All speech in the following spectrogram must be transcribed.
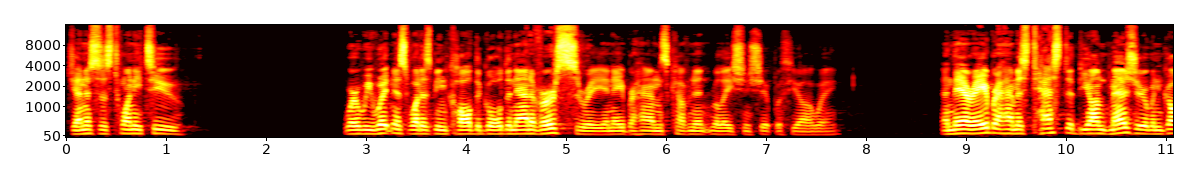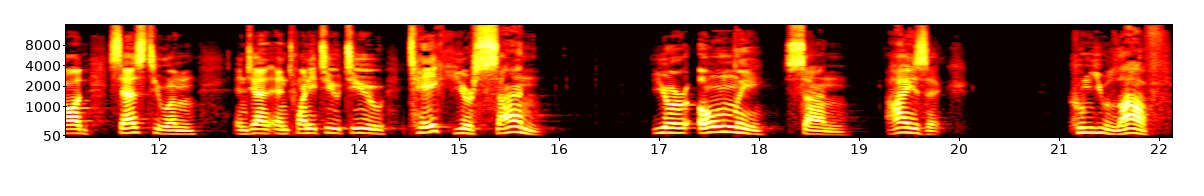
Genesis 22 where we witness what has been called the golden anniversary in Abraham's covenant relationship with Yahweh. And there, Abraham is tested beyond measure when God says to him in, in 22 2, Take your son, your only son, Isaac, whom you love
